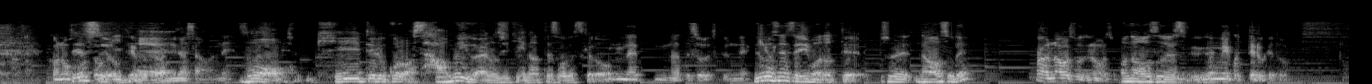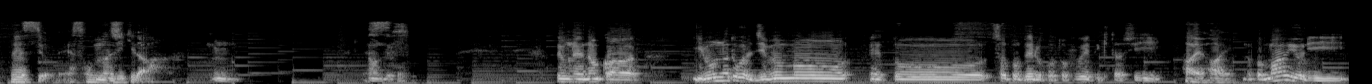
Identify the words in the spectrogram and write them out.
この放送を聞いてることは皆さんはね、もう、聞いてる頃は寒いぐらいの時期になってそうですけど。ななってそうですけどね。井上先生、今だって、それ、長袖？あ、長袖長袖。あ、長袖です。めくってるけど。ですよね。そんな時期だ。うん。なんです。でもね、なんか、いろんなところで自分も、えっと、外出ること増えてきたし、はいはい。なんか前より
